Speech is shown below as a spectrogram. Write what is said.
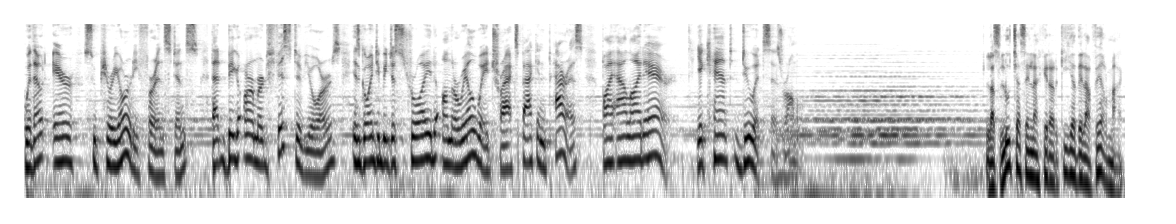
Without air superiority, for instance, that big armored fist of yours is going to be destroyed on the railway tracks back in Paris by Allied air. You can't do it, says Rommel. Las luchas en la jerarquía de la Wehrmacht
